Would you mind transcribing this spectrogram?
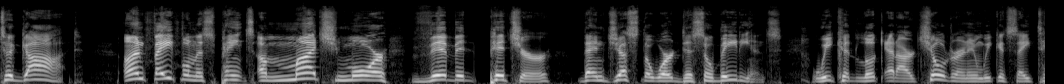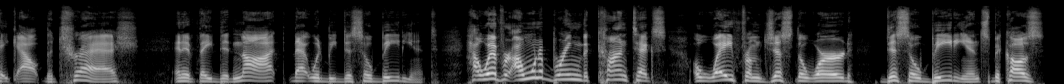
to God. Unfaithfulness paints a much more vivid picture than just the word disobedience. We could look at our children and we could say, take out the trash. And if they did not, that would be disobedient. However, I want to bring the context away from just the word disobedience because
